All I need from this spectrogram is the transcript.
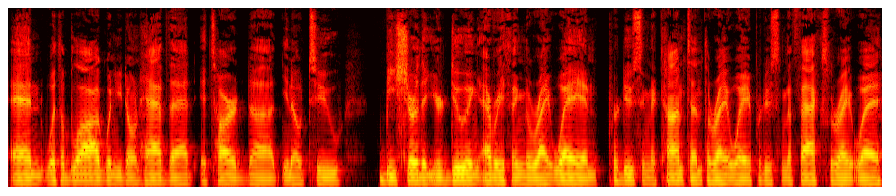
And with a blog, when you don't have that, it's hard, uh, you know, to be sure that you're doing everything the right way and producing the content the right way, producing the facts the right way.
